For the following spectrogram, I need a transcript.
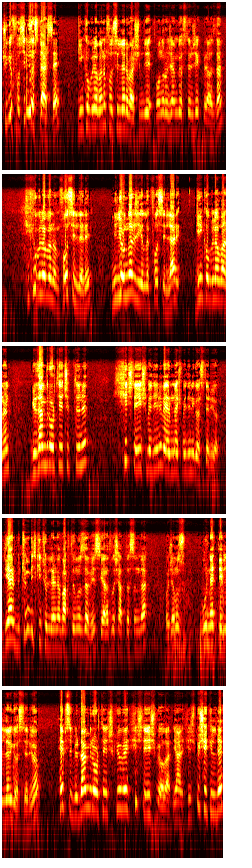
Çünkü fosil gösterse ginkgo biloba'nın fosilleri var. Şimdi Onur hocam gösterecek birazdan. Ginkgo biloba'nın fosilleri milyonlarca yıllık fosiller ginkgo biloba'nın birdenbire ortaya çıktığını hiç değişmediğini ve evrimleşmediğini gösteriyor. Diğer bütün bitki türlerine baktığımızda biz yaratılış atlasında hocamız bu net delilleri gösteriyor. Hepsi birdenbire ortaya çıkıyor ve hiç değişmiyorlar. Yani hiçbir şekilde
